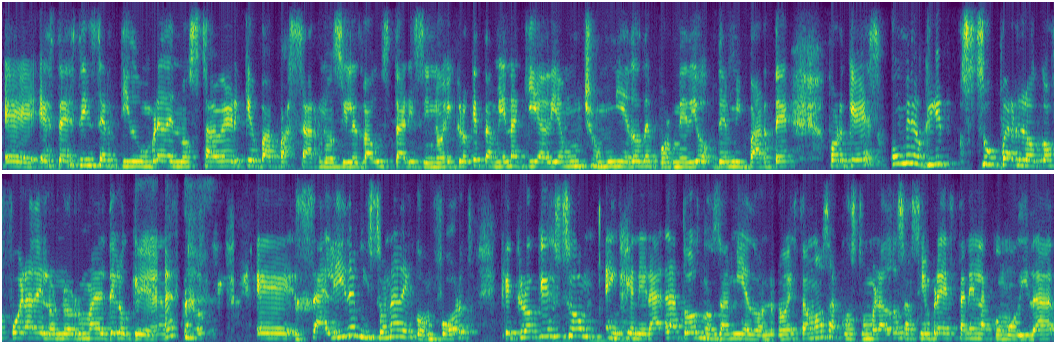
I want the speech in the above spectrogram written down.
eh, está esta incertidumbre de no saber qué va a pasar, ¿no? Si les va a gustar y si no. Y creo que también aquí había mucho miedo de por medio de mi parte, porque es un videoclip súper loco, fuera de lo normal, de lo que eh, salí de mi zona de confort, que creo que eso en general a todos nos da miedo, ¿no? Estamos acostumbrados a siempre estar en la comodidad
